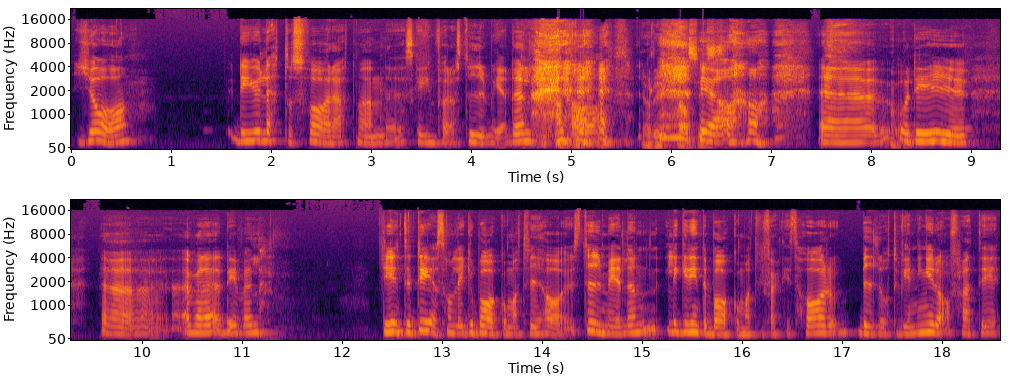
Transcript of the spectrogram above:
ja, det är ju lätt att svara att man ska införa styrmedel. ja, det är ju klassiskt. ja, uh, och det är ju, uh, det är väl det är inte det som ligger bakom att vi har, styrmedlen ligger inte bakom att vi faktiskt har bilåtervinning idag för att det,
